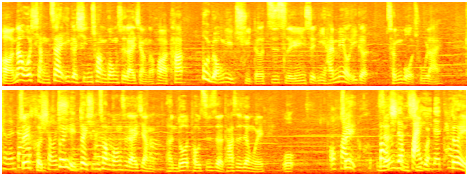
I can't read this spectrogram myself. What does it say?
哦，那我想在一个新创公司来讲的话，它不容易取得支持的原因是你还没有一个成果出来，可能所以很对对新创公司来讲，很多投资者他是认为我，所以人很怀疑的态度，对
